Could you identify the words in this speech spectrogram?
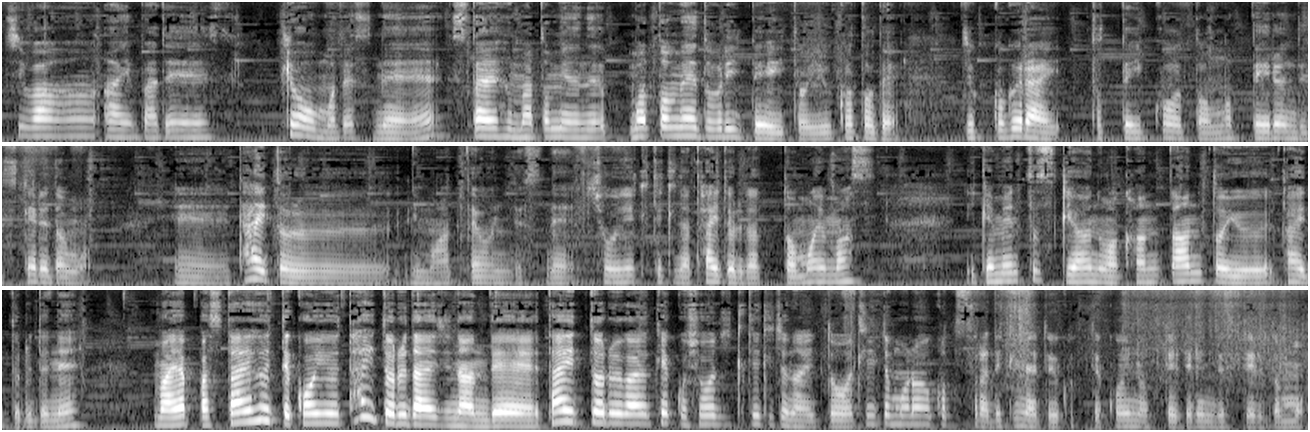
ちは、相葉です。今日もですねスタイフまとめまとめ撮りデイということで10個ぐらい撮っていこうと思っているんですけれども、えー、タイトルにもあったようにですね衝撃的なタイトルだと思います。イケメンと付き合うのは簡単というタイトルでねまあやっぱスタイフってこういうタイトル大事なんでタイトルが結構正直的じゃないと聞いてもらうことすらできないということでこういうのって出るんですけれども、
